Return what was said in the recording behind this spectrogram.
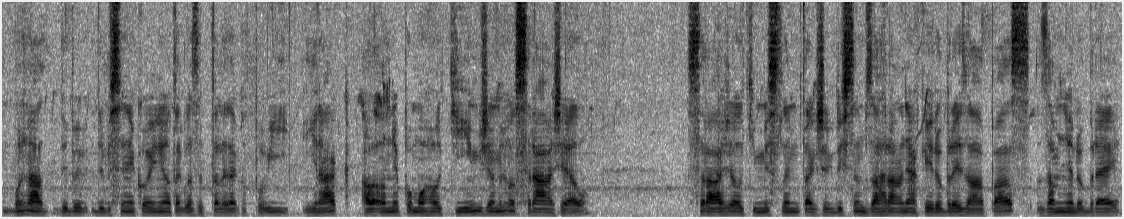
možná kdyby, kdyby se někoho jiného takhle zeptali, tak odpoví jinak, ale on mě pomohl tím, že mi ho srážel. Srážel tím myslím tak, že když jsem zahrál nějaký dobrý zápas, za mě dobrý,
